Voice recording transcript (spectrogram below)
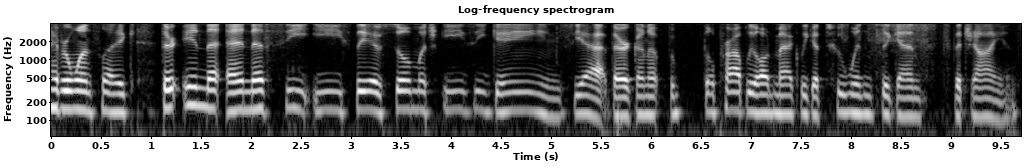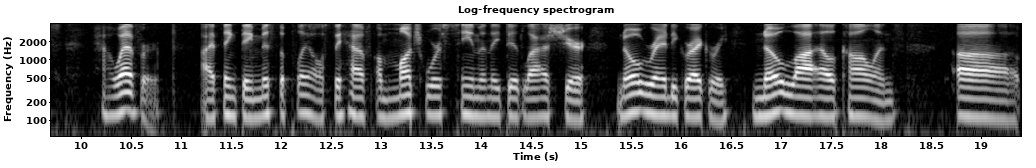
Everyone's like, they're in the NFC East. They have so much easy games. Yeah, they're gonna. They'll probably automatically get two wins against the Giants. However, I think they missed the playoffs. They have a much worse team than they did last year. No Randy Gregory, no La'el Collins. Uh,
